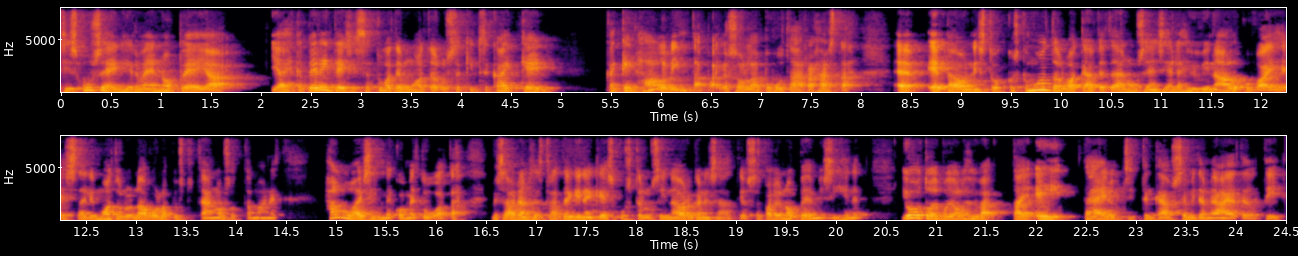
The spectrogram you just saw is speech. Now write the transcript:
siis usein hirveän nopea ja, ja ehkä perinteisessä tuotemuotoilussakin se kaikkein, kaikkein halvin tapa, jos ollaan puhutaan rahasta, epäonnistua, koska muotoilua käytetään usein siellä hyvin alkuvaiheessa. Eli muotoilun avulla pystytään osoittamaan, että haluaisimmeko me tuota. Me saadaan se strateginen keskustelu siinä organisaatiossa paljon nopeammin siihen, että joo, toi voi olla hyvä, tai ei, tämä ei nyt sitten käy se, mitä me ajateltiin.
